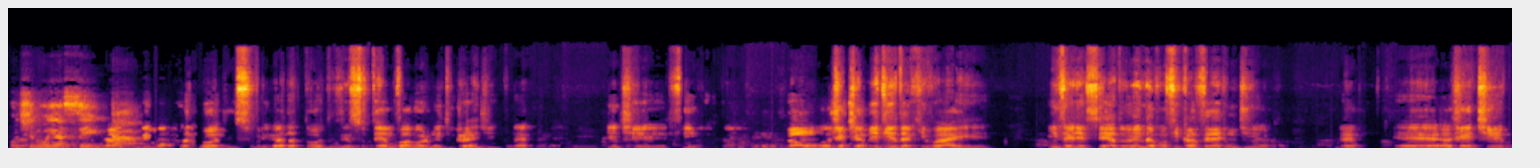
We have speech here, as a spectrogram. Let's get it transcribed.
Continue assim, tá? Obrigado a todos, obrigado a todos. Isso tem um valor muito grande, né? A gente, enfim, então, a gente, à medida que vai envelhecendo, eu ainda vou ficar velho um dia. Né? É, a gente,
